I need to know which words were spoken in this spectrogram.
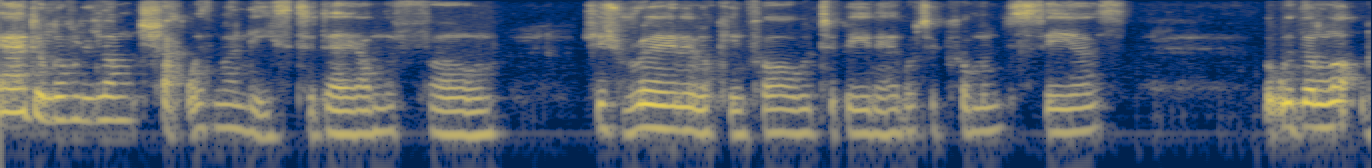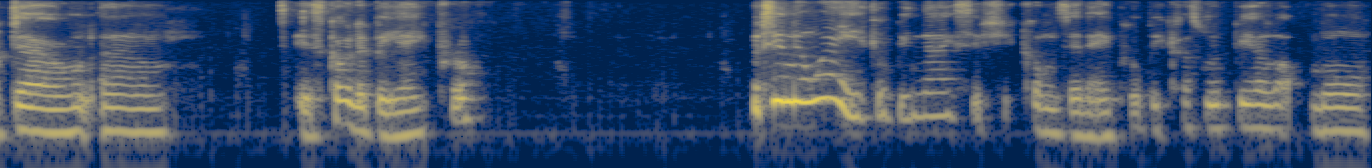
Yeah, I had a lovely long chat with my niece today on the phone. She's really looking forward to being able to come and see us. But with the lockdown, um, it's going to be April. But in a way, it'll be nice if she comes in April because we'll be a lot more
